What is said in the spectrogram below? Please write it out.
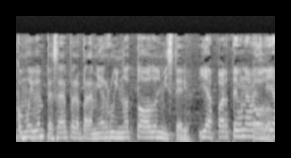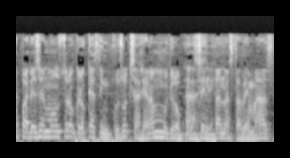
cómo iba a empezar, pero para mí arruinó todo el misterio. Y aparte, una vez que ya aparece el monstruo, creo que hasta incluso exageran porque lo Ah, presentan hasta de más.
